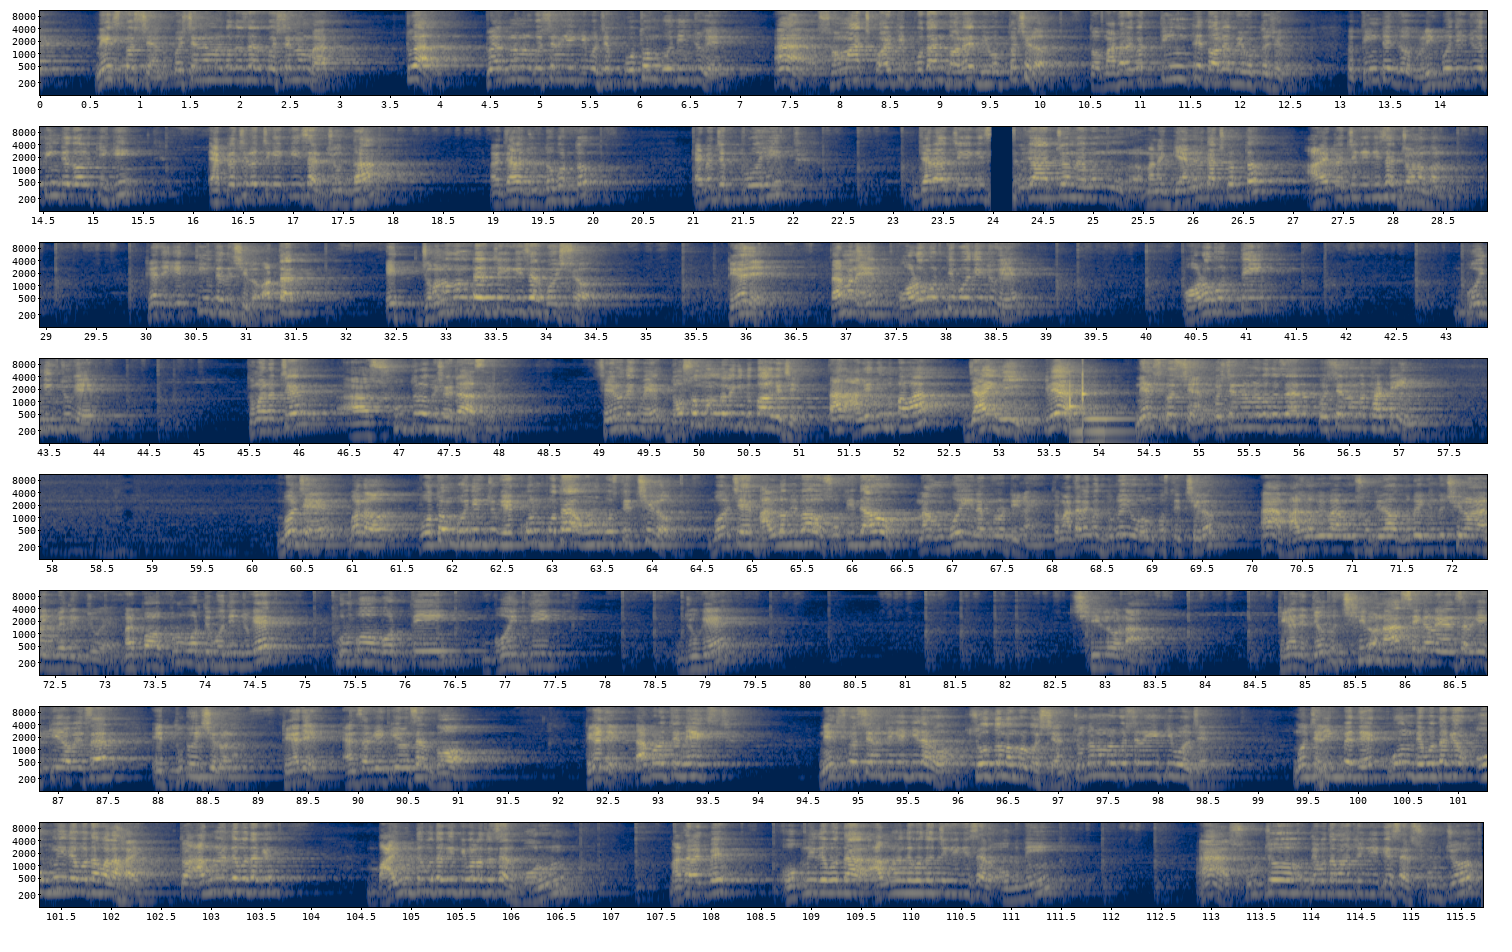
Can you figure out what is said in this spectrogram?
next question question number কত sir question number twelve twelve number question কি বলছে? প্রথম বৈদিক যুগে হ্যাঁ সমাজ কয়টি প্রধান দলে বিভক্ত ছিল? তো মাথায় রাখবে, তিনটে দলে বিভক্ত ছিল। তো তিনটে য- ঋগ বৈদিক যুগে তিনটে দল কি কি? একটা ছিল হচ্ছে কি স্যার? যোদ্ধা। মানে যারা যুদ্ধ করতো। একটা হচ্ছে পুরোহিত। যারা হচ্ছে কি পূজা অর্চন এবং মানে জ্ঞানের কাজ করতো। আর একটা হচ্ছে কি স্যার? জনগণ। ঠিক আছে, এই তিনটেতে ছিল। অর্থাৎ এই জনগণটা হচ্ছে কি স্যার? বৈশ্য। ঠিক আছে? তার মানে পরবর্তী বৈদিক যুগে, পরবর্তী বৈদিক যুগে তোমার হচ্ছে শূদ্র বিষয়টা আছে। সেজন্য দেখবে দশম মণ্ডলে কিন্তু পাওয়া গেছে, তার আগে কিন্তু পাওয়া যায়নি। Clear next question question number কত স্যার কোশ্চেন নাম্বার থার্টিন বলছে, বলো, প্রথম বৈদিক যুগে কোন প্রথা অনুপস্থিত ছিল? বলছে বাল্য বিবাহ সতীদাহ, না উভয়ই না কোনোটি নয়। তো মাথায় রাখবে দুটোই অনুপস্থিত ছিল। হ্যাঁ বাল্য বিবাহ এবং সতীদাহ দুটোই কিন্তু ছিল না ঋগ্বেদিক যুগে। মানে পূর্ববর্তী বৈদিক যুগে, পূর্ববর্তী বৈদিক যুগে ছিল না। ঠিক আছে? যেহেতু ছিল না, সেই কারণে অ্যান্সার কি হবে স্যার এই দুটোই ছিল না। ঠিক আছে? অ্যান্সার কি হবে স্যার গ। ঠিক আছে? তারপর হচ্ছে নেক্সট নেক্সট কোশ্চেন হচ্ছে কি দেখো, চৌদ্দ নম্বর কোশ্চেন চৌদ্দ নম্বর কোশ্চেনে কি বলছে? বলছে, ঋগ্বেদে কোন দেবতাকে অগ্নি দেবতা বলা হয়? তো আগুনের দেবতাকে? বায়ুর দেবতাকে কি বলা স্যার? বরুণ। মাথা রাখবে। অগ্নি দেবতা, আগুনের দেবতা হচ্ছে কি কি স্যার? অগ্নি। হ্যাঁ সূর্য দেবতা মানে হচ্ছে কি কি স্যার? সূর্য।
